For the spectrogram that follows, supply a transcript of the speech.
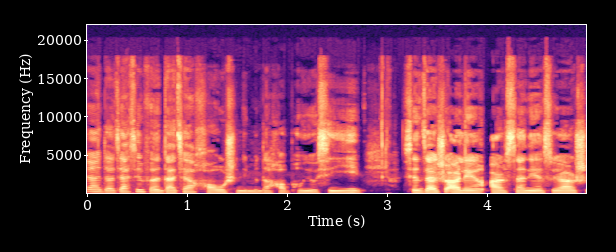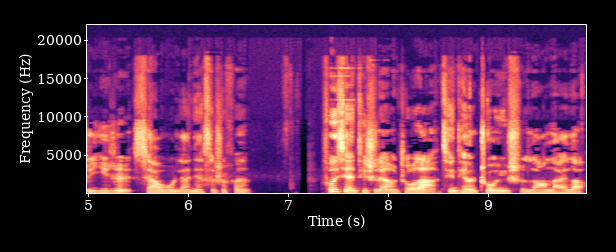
亲爱的嘉兴粉，大家好，我是你们的好朋友新一。现在是二零二三年四月二十一日下午两点四十分。风险提示两周了，今天终于是狼来了。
